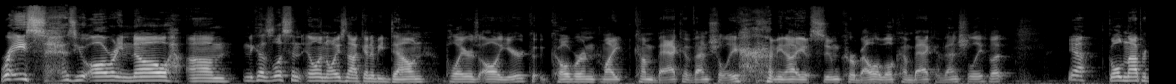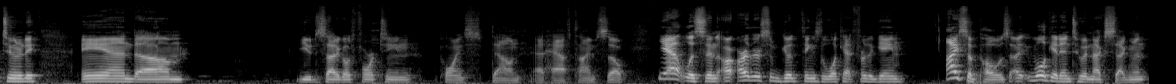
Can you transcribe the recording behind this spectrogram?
race, as you already know. Um, because listen, Illinois is not going to be down players all year. C- Cockburn might come back eventually. I mean, I assume Curbelo will come back eventually, but yeah, golden opportunity. And um, you decide to go 14 points down at halftime. So, yeah, listen, are, are there some good things to look at for the game? I suppose. I, we'll get into it next segment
